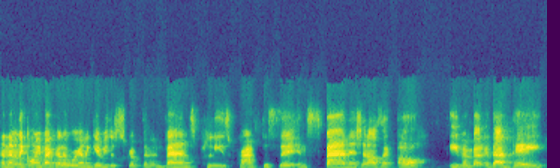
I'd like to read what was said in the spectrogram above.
And then when they called me back, they're like, we're gonna give you the script in advance. Please practice it in Spanish. And I was like, oh, even better. That day,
